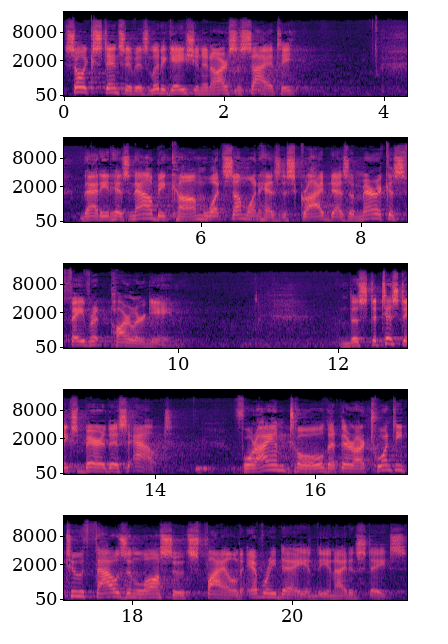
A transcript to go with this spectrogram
So extensive is litigation in our society that it has now become what someone has described as America's favorite parlor game. The statistics bear this out. For I am told that there are 22,000 lawsuits filed every day in the United States.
